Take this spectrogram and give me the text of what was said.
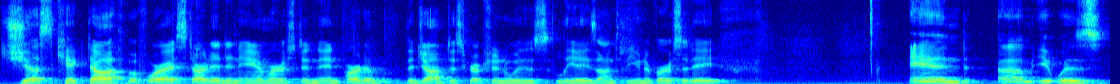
just kicked off before I started in Amherst, and, and part of the job description was liaison to the university. And um, it was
